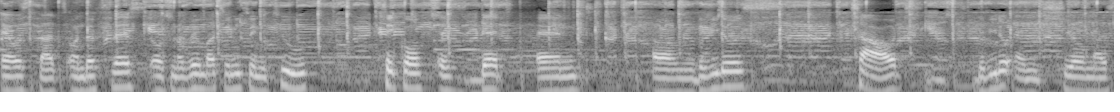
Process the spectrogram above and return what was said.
else that on the 1st of November 2022, Takeoff is dead and um, Davido's child, Davido and Chioma's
